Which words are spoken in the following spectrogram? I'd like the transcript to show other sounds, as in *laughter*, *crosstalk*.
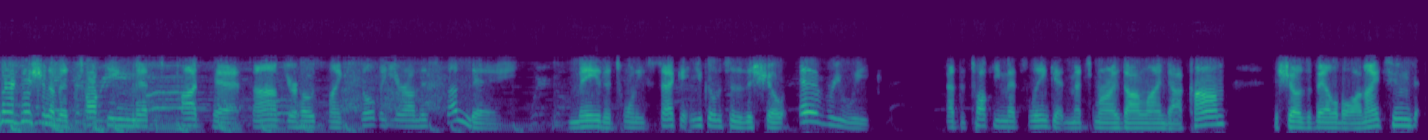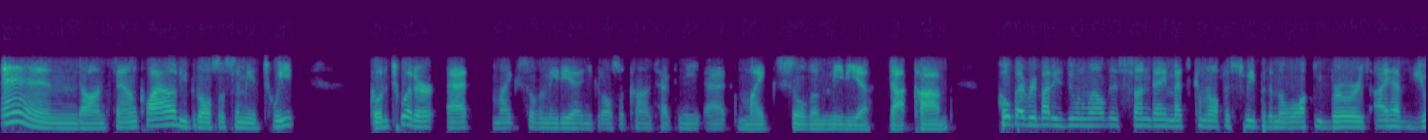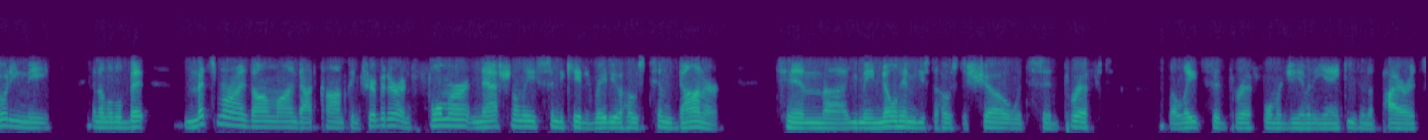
Another edition of the Talking Mets podcast. I'm your host, Mike Silva, here on this Sunday, May the 22nd. You can listen to the show every week at the Talking Mets link at MetsMerizedOnline.com. The show is available on iTunes and on SoundCloud. You could also send me a tweet. Go to Twitter at Mike Silva Media, and you can also contact me at MikeSilvaMedia.com. Hope everybody's doing well this Sunday. Mets coming off a sweep of the Milwaukee Brewers. I have joining me in a little bit MetsMerizedOnline.com contributor and former nationally syndicated radio host Tim Donner. Tim, uh, you may know him, used to host a show with Syd Thrift, the late Syd Thrift, former GM of the Yankees and the Pirates,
